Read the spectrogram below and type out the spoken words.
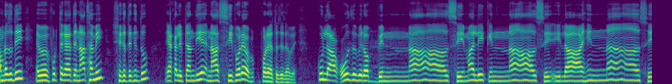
আমরা যদি এভাবে পড়তে গায়াতে না থামি সেক্ষেত্রে কিন্তু একালিপ টান দিয়ে না সি পরে পরে হাতে যেতে হবে। কুল আউযু বিরাব্বিন নাসি, মালিকিন নাসি, ইলাহিন নাসি,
